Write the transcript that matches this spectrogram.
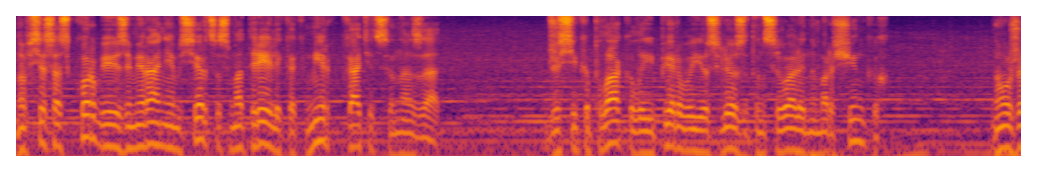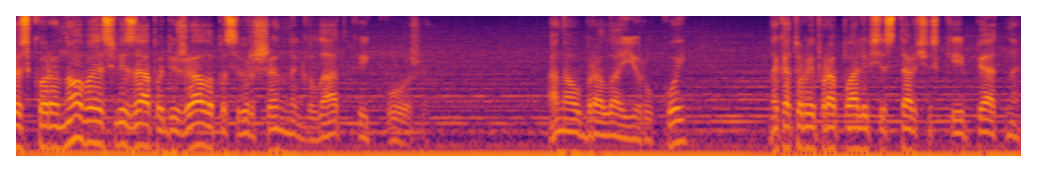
но все со скорбью и замиранием сердца смотрели, как мир катится назад. Джессика плакала, и первые ее слезы танцевали на морщинках, но уже скоро новая слеза побежала по совершенно гладкой коже. Она убрала ее рукой, на которой пропали все старческие пятна.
